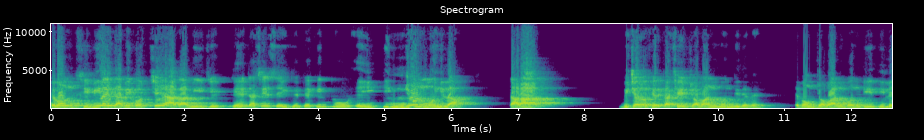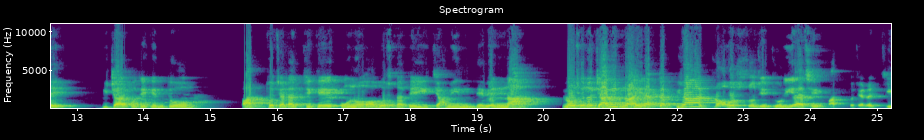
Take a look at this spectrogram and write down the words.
এবং সিবিআই দাবি করছে আগামী যে ডেট আছে, সেই ডেটে কিন্তু এই তিনজন মহিলা তারা বিচারকের কাছে জবানবন্দি দেবেন। এবং জবানবন্দি দিলে বিচারপতি কিন্তু পার্থ চ্যাটার্জিকে কোনো অবস্থাতেই জামিন দেবেন না। এবং শুধু জামিন নয়, এর একটা বিরাট রহস্য যে জড়িয়ে আছে, পার্থ চ্যাটার্জি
